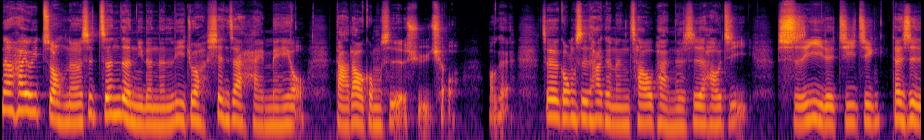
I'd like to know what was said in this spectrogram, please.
那还有一种呢，是真的你的能力就现在还没有达到公司的需求。OK，这个公司它可能操盘的是好几十亿的基金，但是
